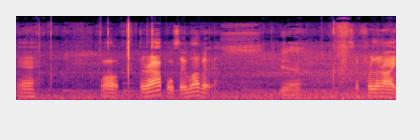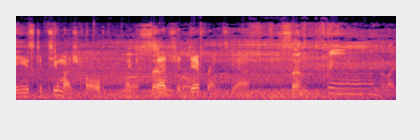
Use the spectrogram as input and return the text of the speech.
Yeah. Well, they're apples. They love it. Yeah. Except for they're not used to too much cold. Makes Oh, sudden such a difference. Yeah. Sun. Bing. Like.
